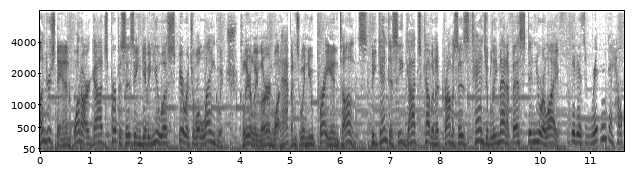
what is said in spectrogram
understand what are God's purposes in giving you a spiritual language, clearly learn what happens when you pray in tongues, begin to see God's covenant promises tangibly manifest in your life. It is written to help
